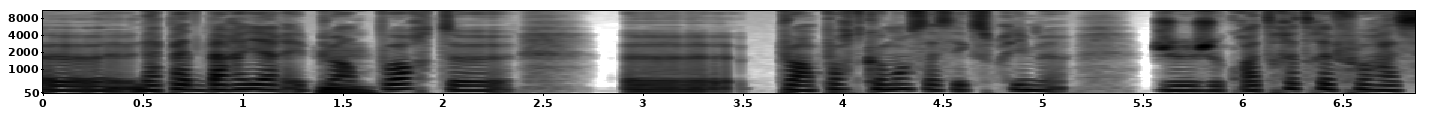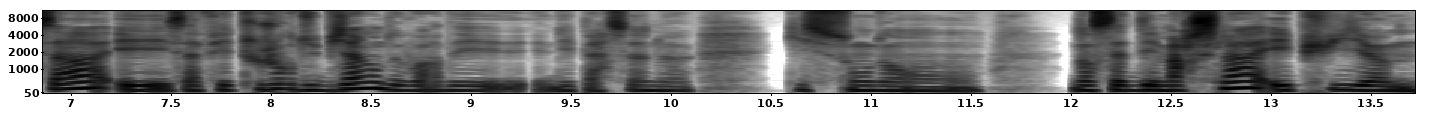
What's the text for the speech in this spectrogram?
euh, n'a pas de barrière et peu Mhm. importe euh, euh, peu importe comment ça s'exprime. Je, je crois très très fort à ça et ça fait toujours du bien de voir des, des personnes euh, qui sont dans, dans cette démarche-là. Et puis, euh,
